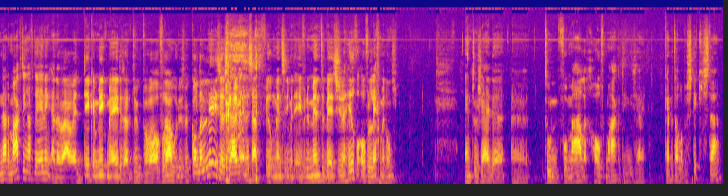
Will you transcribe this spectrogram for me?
Naar de marketingafdeling. En daar waren wij dikke mik mee. Er zaten natuurlijk vooral vrouwen, dus we konden lezen en schrijven. En er zaten veel mensen die met evenementen bezig zijn. Heel veel overleg met ons. En toen zei de eh, toen voormalig hoofdmarketing, die zei... Ik heb het al op een stikje staan.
